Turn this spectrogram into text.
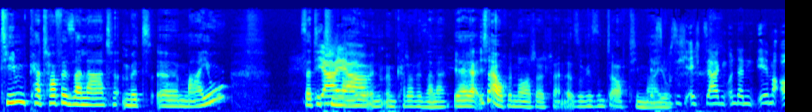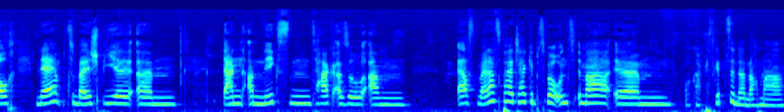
Team Kartoffelsalat mit äh, Mayo. Seid ihr ja, Team ja. Mayo im, im Kartoffelsalat? Ja, ja, ich auch in Norddeutschland. Also wir sind auch Team Mayo. Das muss ich echt sagen. Und dann eben auch, ne, zum Beispiel ähm, dann am nächsten Tag, also am ersten Weihnachtsfeiertag gibt es bei uns immer, ähm, oh Gott, was gibt's denn da nochmal?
